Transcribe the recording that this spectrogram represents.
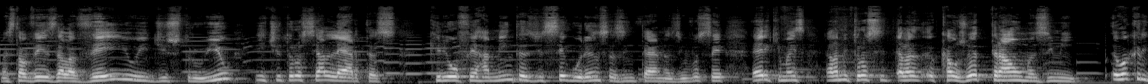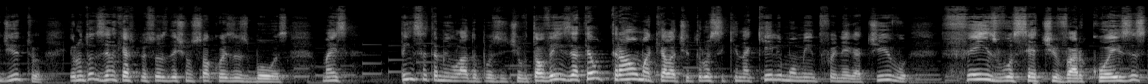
mas talvez ela veio e destruiu e te trouxe alertas criou ferramentas de seguranças internas em você. Eric, mas ela me trouxe, ela causou traumas em mim. Eu acredito. Eu não estou dizendo que as pessoas deixam só coisas boas, mas pensa também o um lado positivo. Talvez até o trauma que ela te trouxe, que naquele momento foi negativo, fez você ativar coisas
